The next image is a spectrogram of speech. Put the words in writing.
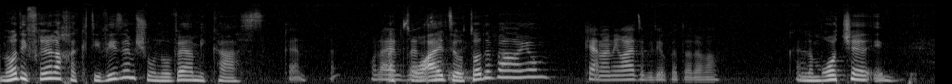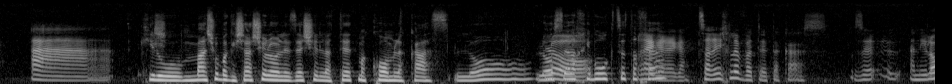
מאוד הפריע לך אקטיביזם שהוא נובע מכעס. כן. אולי על זה... את רואה את זה אותו דבר היום? כן, אני רואה את זה בדיוק אותו דבר. כן. למרות ש... כאילו, משהו בגישה שלו לזה של לתת מקום לכעס, לא, לא, לא עושה לך חיבור קצת אחר? רגע, רגע, צריך לבטא את הכעס. זה, אני לא,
